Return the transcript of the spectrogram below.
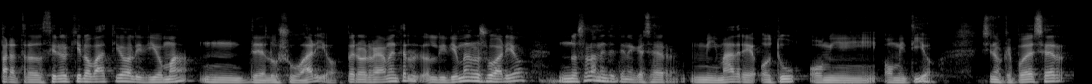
para traducir el kilovatio al idioma mm, del usuario. Pero realmente el, idioma del usuario no solamente tiene que ser mi madre o tú o mi, o mi tío, sino que puede ser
